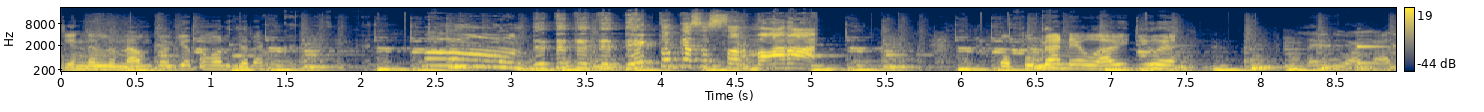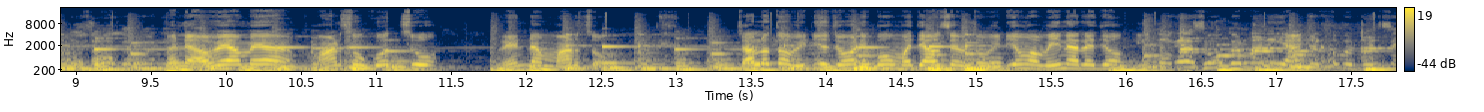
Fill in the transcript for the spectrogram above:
ચેનલનું નામ તો કે તમારું જરાક. દેખ તો કેસે શરમા તો ફુગાને એવું આવી ગયું હે. અને હવે અમે માણસો ગોતશું રેન્ડમ માણસો. ચાલો તો વીડિયો જોવાની બહુ મજા આવશે. તો વિડીયોમાં વહીના રહેજો. શું કરવાની આગળ ખબર પડશે.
